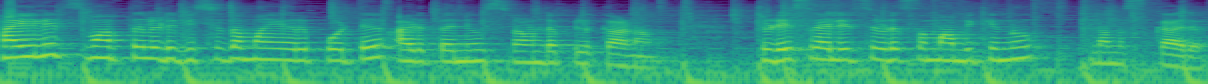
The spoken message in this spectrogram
ഹൈലൈറ്റ്സ് വാർത്തകളുടെ വിശദമായ റിപ്പോർട്ട് അടുത്ത ന്യൂസ് റൗണ്ടപ്പിൽ കാണാം. ടുഡേസ് ഹൈലൈറ്റ്സ് ഇവിടെ സമാപിക്കുന്നു. നമസ്കാരം.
